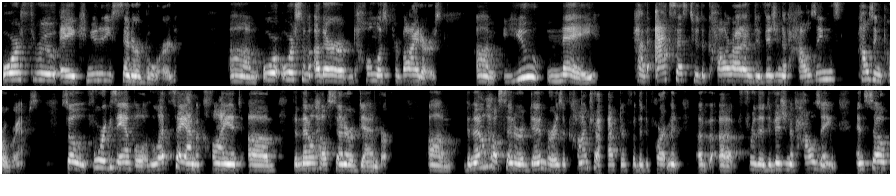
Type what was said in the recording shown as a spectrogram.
or through a community center board um, or, or some other homeless providers, um, you may have access to the Colorado Division of Housing's housing programs. So, for example, let's say I'm a client of the Mental Health Center of Denver. Um, the Mental Health Center of Denver is a contractor for the Department of, uh, for the Division of Housing. And so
